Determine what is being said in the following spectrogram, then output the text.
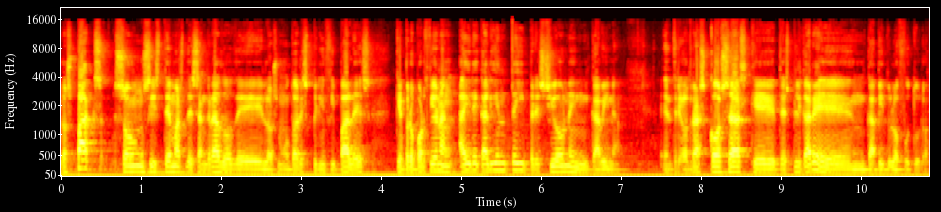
Los packs son sistemas de sangrado de los motores principales que proporcionan aire caliente y presión en cabina, entre otras cosas que te explicaré en capítulo futuro.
